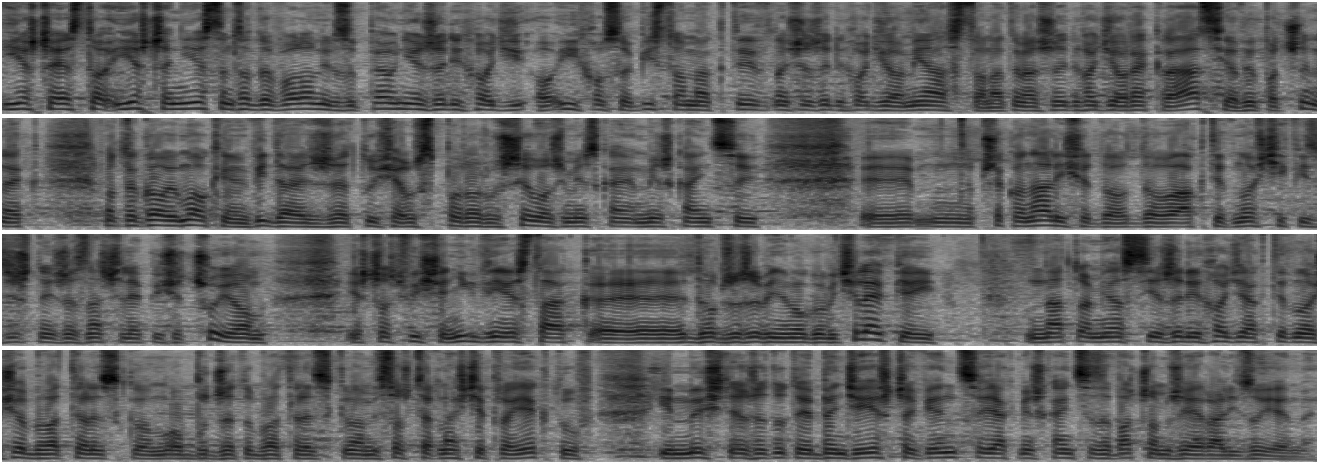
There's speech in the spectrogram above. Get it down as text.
Jeszcze, jest to, jeszcze nie jestem zadowolony zupełnie, jeżeli chodzi o ich osobistą aktywność, jeżeli chodzi o miasto. Natomiast jeżeli chodzi o rekreację, wypoczynek, no to gołym okiem widać, że tu się już sporo ruszyło, że mieszka, mieszkańcy przekonali się do, do aktywności fizycznej, że znacznie lepiej się czują. Jeszcze oczywiście nigdy nie jest tak y, dobrze, żeby nie mogło być lepiej. Natomiast jeżeli chodzi o aktywność obywatelską, o budżet obywatelski, mamy 114 projektów i myślę, że tutaj będzie jeszcze więcej, jak mieszkańcy zobaczą, że realizujemy.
